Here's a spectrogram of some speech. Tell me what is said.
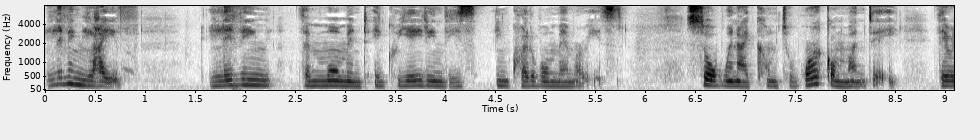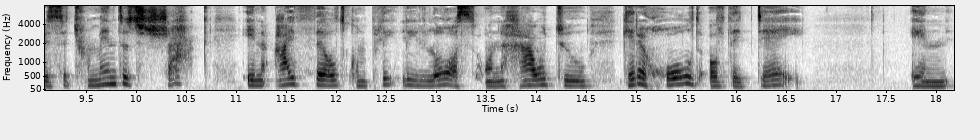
living life, living the moment and creating these incredible memories. So when I come to work on Monday, there is a tremendous shock and I felt completely lost on how to get a hold of the day. And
